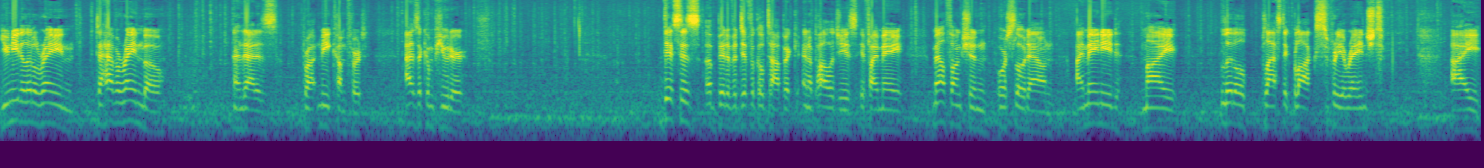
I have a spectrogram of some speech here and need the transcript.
you need a little rain to have a rainbow. And that has brought me comfort as a computer this is a bit of a difficult topic, and apologies if I may malfunction or slow down. I may need my little plastic blocks rearranged. I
